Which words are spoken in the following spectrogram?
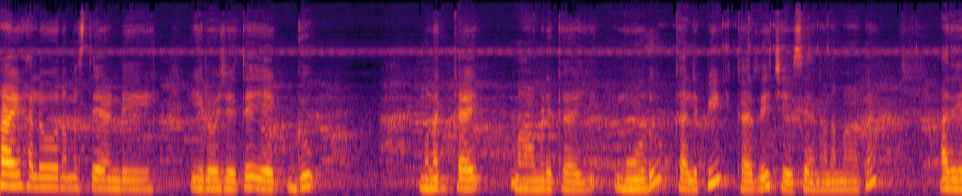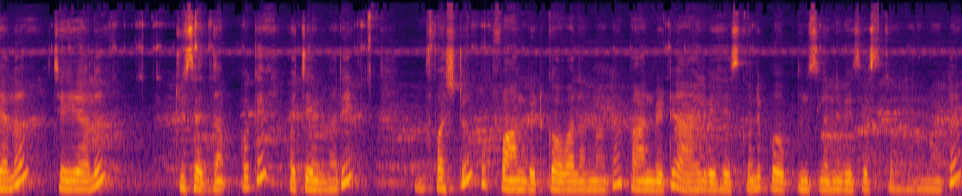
హాయ్ హలో నమస్తే అండి. ఈరోజైతే ఎగ్గు మునక్కాయ మామిడికాయ మూడు కలిపి కర్రీ చేశాను అన్నమాట అది ఎలా చేయాలో చూసేద్దాం. ఓకే? వచ్చేయండి మరి. ఫస్ట్ ఒక పాన్ పెట్టుకోవాలన్నమాట. పాన్ పెట్టి ఆయిల్ వేసేసుకొని పోపు దినుసులు అన్నీ వేసేసుకోవాలన్నమాట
